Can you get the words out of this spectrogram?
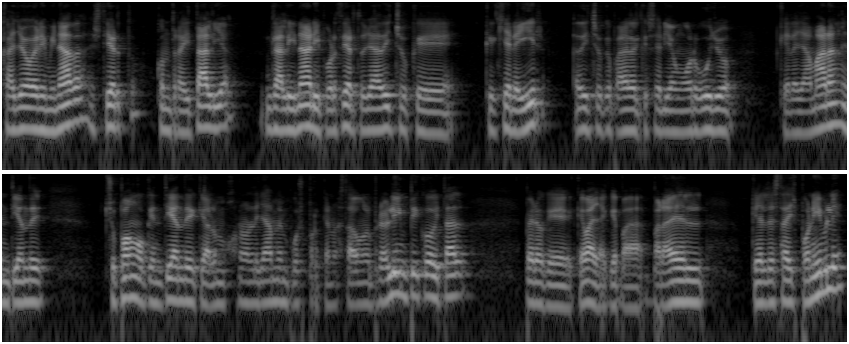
cayó eliminada, es cierto, contra Italia. Galinari, por cierto, ya ha dicho que, que quiere ir. Ha dicho que para él que sería un orgullo que le llamaran. Entiende, supongo que entiende que a lo mejor no le llamen pues porque no ha estado en el preolímpico y tal. Pero que, que vaya, que pa- para él, que él está disponible.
